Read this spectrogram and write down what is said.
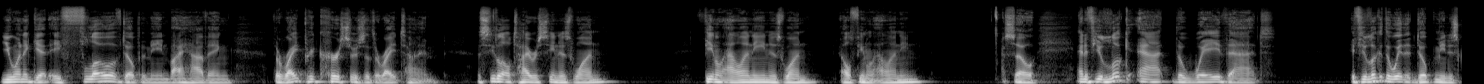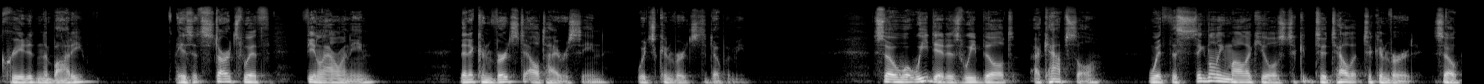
You want to get a flow of dopamine by having the right precursors at the right time. Acetyl-L-tyrosine is one. Phenylalanine is one. L-phenylalanine. So, and if you look at the way that if you look at the way that dopamine is created in the body, is it starts with phenylalanine, then it converts to L-tyrosine, which converts to dopamine. So what we did is we built a capsule with the signaling molecules to, to tell it to convert. So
